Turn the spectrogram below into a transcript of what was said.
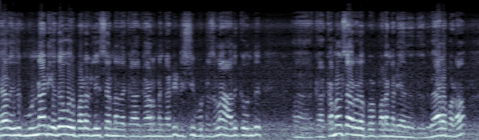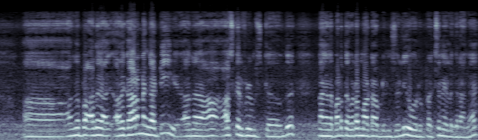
வேறு இதுக்கு முன்னாடி ஏதோ ஒரு படம் ரிலீஸ் ஆனதை கா- காரணம் காட்டி டிஸ்ட்ரிபியூட்டர்ஸ்லாம் அதுக்கு வந்து கமல் சாரோட படம் கிடையாது அது. அது வேற படம். அந்த அது அது காரணம் காட்டி அந்த ஆ- ஆஸ்கர் ஃபிலிம்ஸ்கிட்ட வந்து நாங்கள் அந்த படத்தை விட மாட்டோம் அப்படின்னு சொல்லி ஒரு பிரச்சனை எழுக்கிறாங்க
